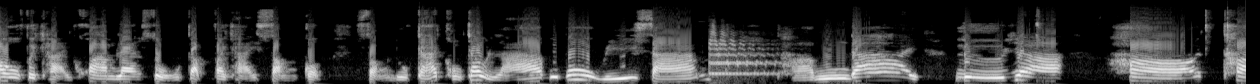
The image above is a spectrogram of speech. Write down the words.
อาไฟฉายความแรงสูงกับไฟฉายส่องกบ ส่องดูการ์ดของเจ้าลาบูบูวีสามทำได้ หรืออย่าหาทำ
